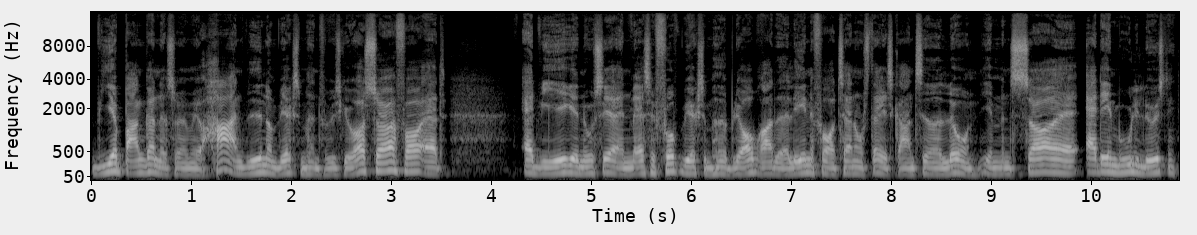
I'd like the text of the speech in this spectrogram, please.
via bankerne, som jo har en viden om virksomheden, for vi skal jo også sørge for, at at vi ikke nu ser en masse FUP-virksomheder blive oprettet alene for at tage nogle statsgaranterede lån, jamen så øh, er det en mulig løsning.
